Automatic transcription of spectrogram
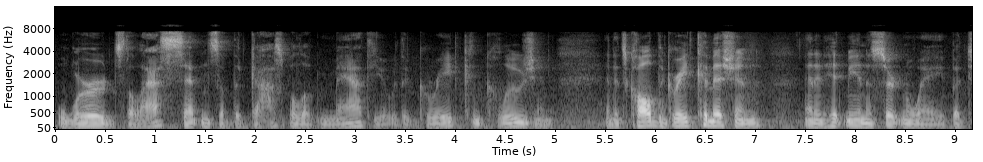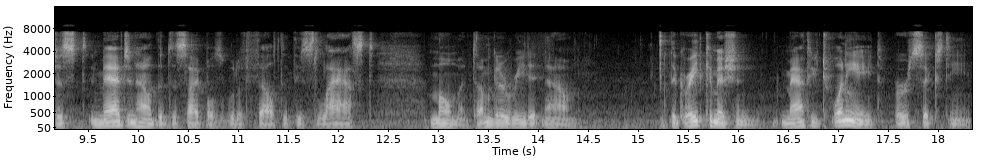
words, the last sentence of the Gospel of Matthew, the great conclusion. And it's called the Great Commission, and it hit me in a certain way. But just imagine how the disciples would have felt at this last moment. I'm going to read it now. The Great Commission, Matthew 28, verse 16.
